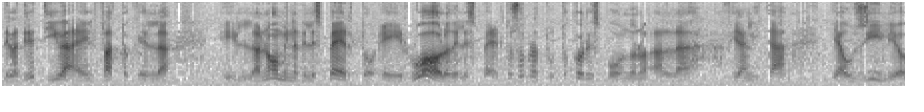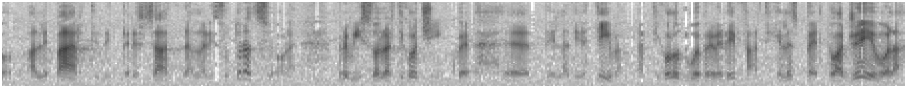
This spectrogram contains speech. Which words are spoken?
della direttiva, è il fatto che la, la nomina dell'esperto e il ruolo dell'esperto soprattutto corrispondono alla finalità di ausilio alle parti interessate dalla ristrutturazione previsto dall'articolo 5 eh, della direttiva. L'articolo 2 prevede infatti che l'esperto agevola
